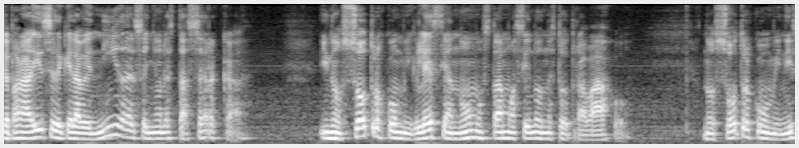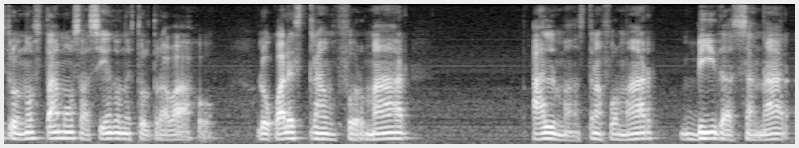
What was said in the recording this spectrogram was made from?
La palabra dice de que la venida del Señor está cerca y nosotros como iglesia no estamos haciendo nuestro trabajo. Nosotros como ministros no estamos haciendo nuestro trabajo, lo cual es transformar almas, transformar vidas, sanar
